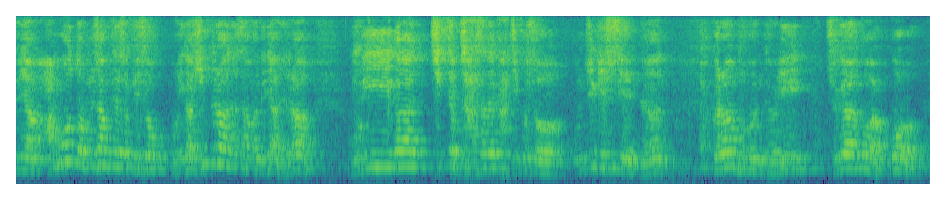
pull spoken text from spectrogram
그냥 아무것도 없는 상태에서 계속 우리가 힘들어하는 상황들이 아니라 우리가 직접 자산을 가지고서 움직일 수 있는 그런 부분들이 중요할 것 같고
